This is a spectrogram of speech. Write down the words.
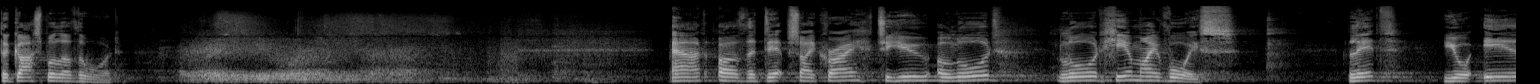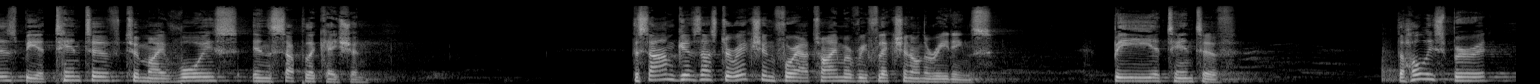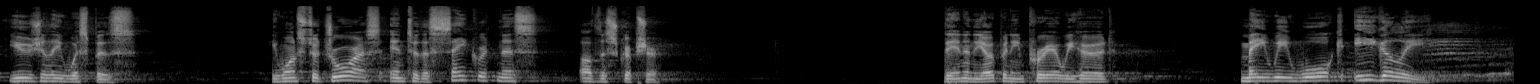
The Gospel of the Lord. Out of the depths I cry to you, O Lord. Lord, hear my voice. Let your ears be attentive to my voice in supplication. The psalm gives us direction for our time of reflection on the readings. Be attentive. The Holy Spirit usually whispers. He wants to draw us into the sacredness of the Scripture. Then in the opening prayer, we heard, May we walk eagerly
